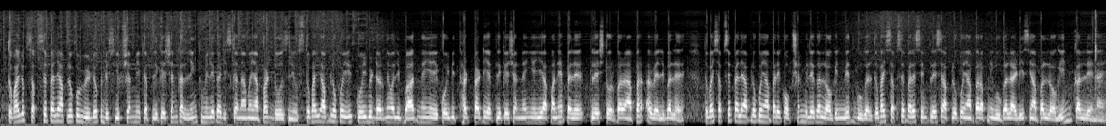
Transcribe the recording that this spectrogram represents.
तो भाई लोग, सबसे पहले आप लोग को वीडियो के डिस्क्रिप्शन में एक एप्लीकेशन का लिंक मिलेगा, जिसका नाम है यहाँ पर डोज न्यूज़ तो भाई, आप लोग को कोई भी डरने वाली बात नहीं है कोई भी थर्ड पार्टी एप्लीकेशन नहीं है, ये अपन पहले प्ले स्टोर पर यहाँ पर अवेलेबल है। तो भाई, सबसे पहले आप लोग को यहाँ पर एक ऑप्शन मिलेगा लॉग इन विद गूगल तो भाई, सबसे पहले सिंपली से आप लोग को यहाँ पर अपनी गूगल आईडी से यहाँ पर लॉग इन कर लेना है।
